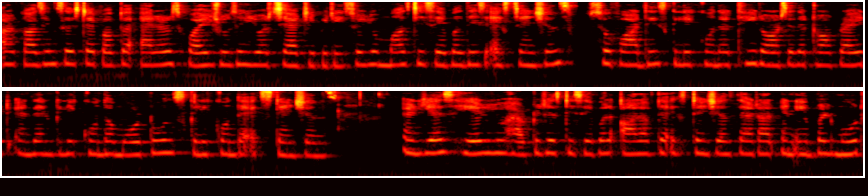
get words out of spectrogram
are causing such type of the errors while using your chat GPT. So you must disable these extensions. So for this click on the three dots at the top right and then click on the more tools, click on the extensions and yes here you have to just disable all of the extensions that are enabled mode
